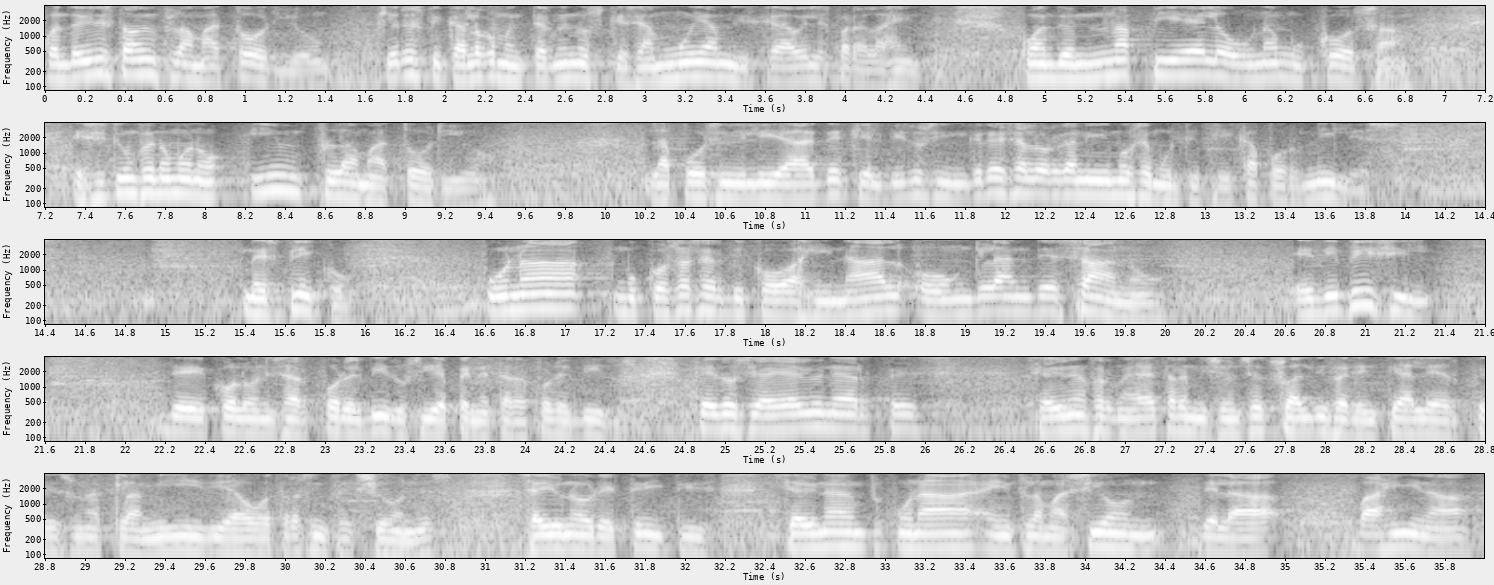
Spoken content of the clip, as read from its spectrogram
cuando hay un estado inflamatorio, quiero explicarlo como en términos que sean muy amigables para la gente, cuando en una piel o una mucosa existe un fenómeno inflamatorio, la posibilidad de que el virus ingrese al organismo se multiplica por miles. Me explico. Una mucosa cervicovaginal o un glande sano es difícil de colonizar por el virus y de penetrar por el virus. Pero si hay un herpes, si hay una enfermedad de transmisión sexual diferente al herpes, una clamidia, otras infecciones, si hay una uretritis, si hay una, una inflamación de la vagina,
